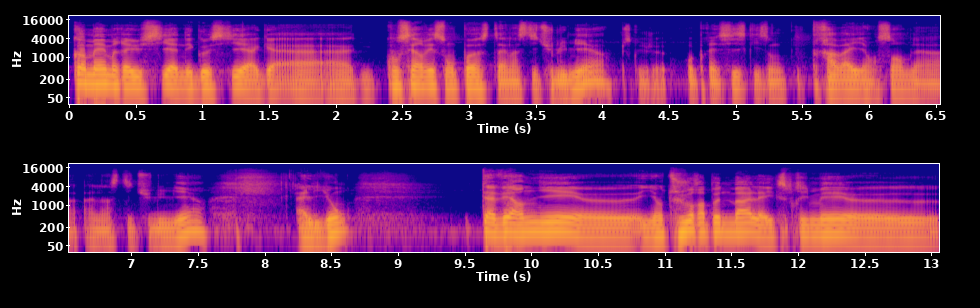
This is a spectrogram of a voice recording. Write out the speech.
quand même réussi à négocier, à, conserver son poste à l'Institut Lumière, puisque je reprécise qu'ils ont travaillé ensemble à, à l'Institut Lumière à Lyon. Tavernier, euh, ayant toujours un peu de mal à exprimer euh,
